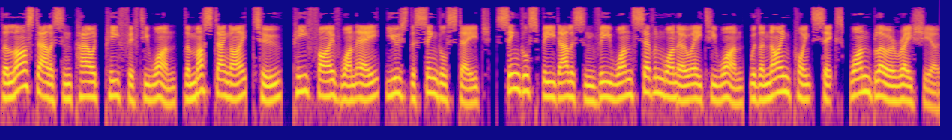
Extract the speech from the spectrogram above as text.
The last Allison-powered P-51, the Mustang I-2, P-51A, used the single-stage, single-speed Allison V171081, with a 9.6:1 blower ratio.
